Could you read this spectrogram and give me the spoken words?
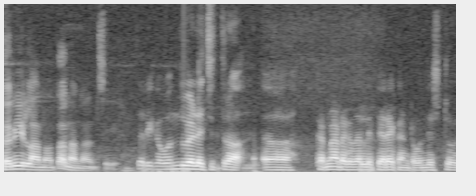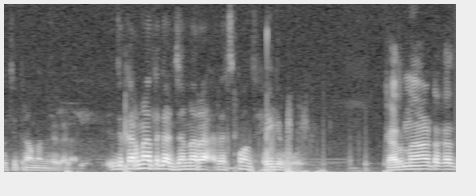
ಸರಿ ಇಲ್ಲ ಅನ್ನೋಂಥ ನನ್ನ ಅನಿಸಿಕೆ. ಸರ್, ಈಗ ಒಂದು ವೇಳೆ ಚಿತ್ರ ಕರ್ನಾಟಕದಲ್ಲಿ ತೆರೆ ಒಂದಿಷ್ಟು ಚಿತ್ರಮಂದಿರಗಳಲ್ಲಿ, ಇದು ಕರ್ನಾಟಕ ಜನರ ರೆಸ್ಪಾನ್ಸ್ ಹೇಗಿರ್ಬೋದು? ಕರ್ನಾಟಕದ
